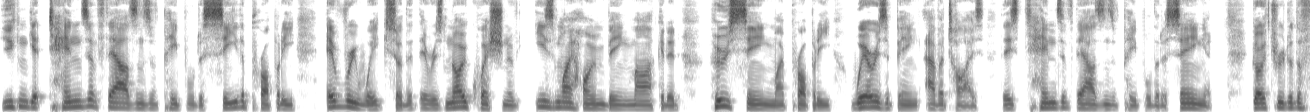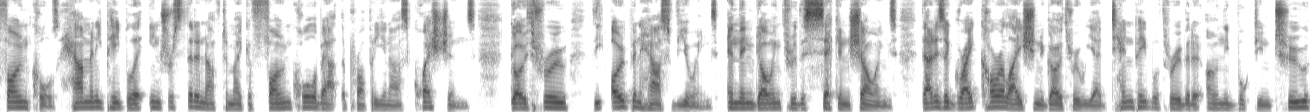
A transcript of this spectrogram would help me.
You can get tens of thousands of people to see the property every week so that there is no question of is my home being marketed? Who's seeing my property? Where is it being advertised? There's tens of thousands of people that are seeing it. Go through to the phone calls. How many people are interested enough to make a phone call about the property and ask questions? Go through the open house viewings and then going through the second showings. That is a great correlation to go through. We had 10 people through, but it only booked in two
